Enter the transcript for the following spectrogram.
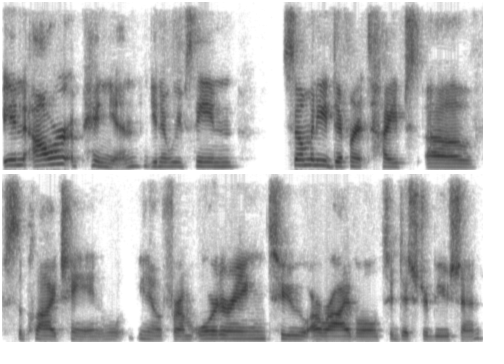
in our opinion, you know, we've seen so many different types of supply chain, you know, from ordering to arrival to distribution.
